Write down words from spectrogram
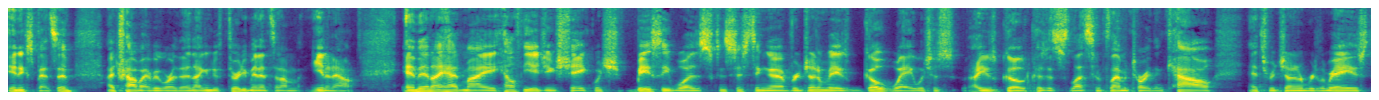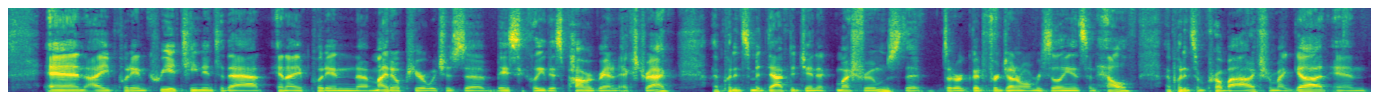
inexpensive. I travel everywhere then. I can do 30 minutes and I'm in and out. And then I had my healthy aging shake, which basically was consisting of regenerative goat whey, which is, I use goat because it's less inflammatory than cow. It's regeneratively raised and I put in creatine into that, and I put in uh, MitoPure, which is uh, basically this pomegranate extract. I put in some adaptogenic mushrooms that, that are good for general resilience and health. I put in some probiotics for my gut and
